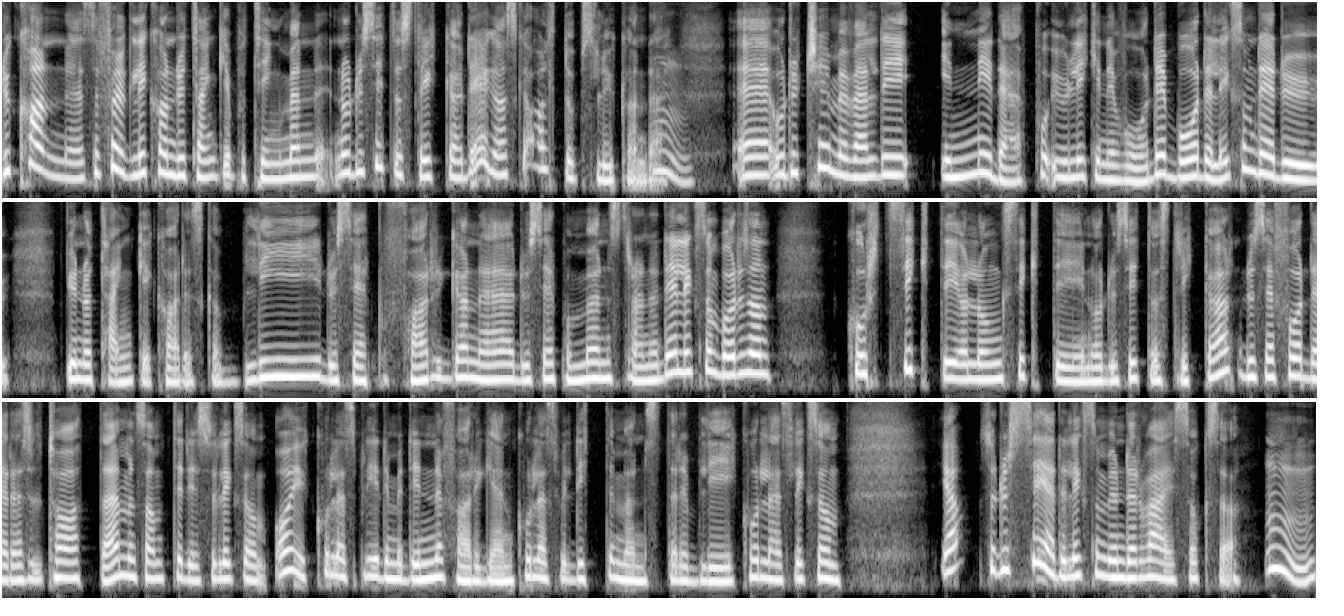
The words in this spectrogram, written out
du kan, selvfølgelig kan du tenke på ting, men når du sitter og strikker, det er ganske altoppslukende. Mm. Eh, og du kommer veldig inni det på ulike nivåer. Det er både liksom det du begynner å tenke hva det skal bli, du ser på fargene, du ser på mønstrene. Det er liksom både sånn kortsiktig og langsiktig når du sitter og strikker. Du ser for deg resultatet, men samtidig så liksom Oi, hvordan blir det med denne fargen? Hvordan vil dette mønsteret bli? Hvordan liksom Ja, så du ser det liksom underveis også. Mm.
